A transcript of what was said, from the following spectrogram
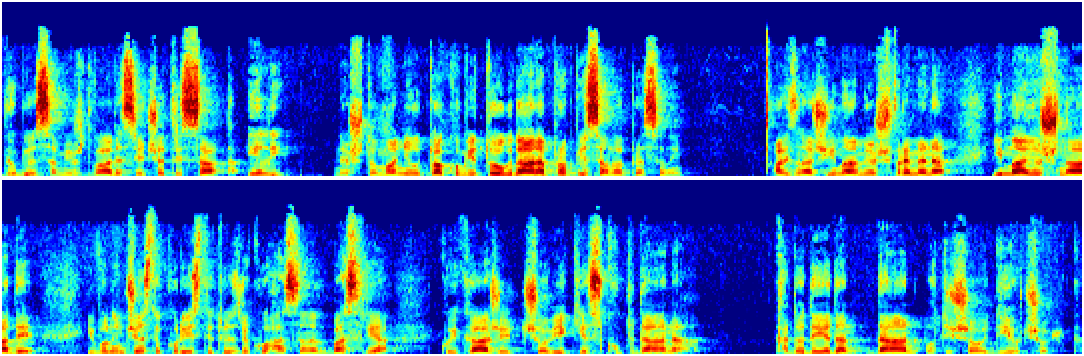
Dobio sam još 24 sata. Ili nešto manje u to ako mi je tog dana propisano da preselim. Ali znači imam još vremena, ima još nade. I volim često koristiti tu izreku Hasan al-Basrija koji kaže čovjek je skup dana. Kad ode jedan dan, otišao je dio čovjeka.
